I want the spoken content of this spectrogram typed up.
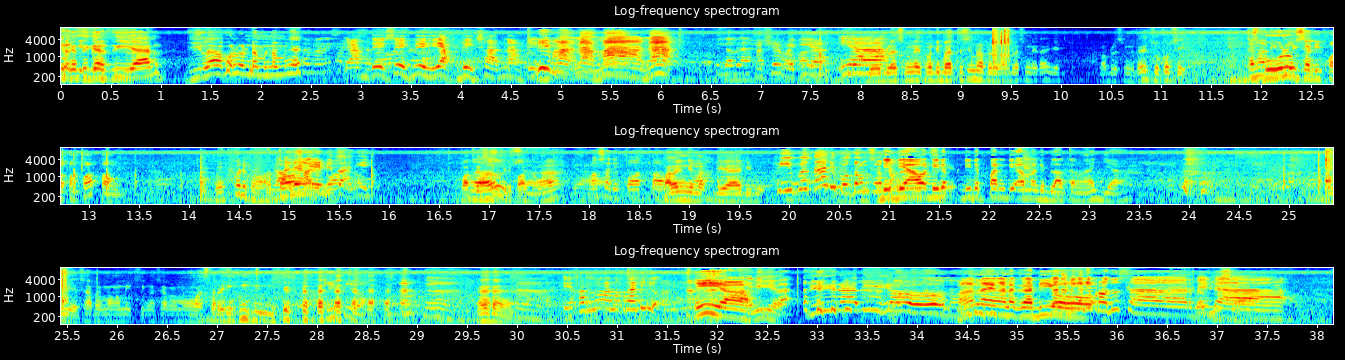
Ganti-gantian. Gila apa lu enam-enamnya? Yang di sini, yang di sana, Di mana-mana. 13. Masya bagi ya Iya. 12 menit mau dibatasin berapa? 15 menit aja. 15 menit aja cukup sih. Kan nanti 10 itu juga dipotong-potong. Kok dipotong? Ada yang edit lagi Podcast harus dipotong. Nggak usah dipotong. Paling di, dia di Ribet ah dipotong-potong Di dia di, de- di depan di sama di belakang aja. iya siapa yang mau nge-mixing, siapa yang mau mastering. Gitu lah. Ya kan lu anak radio. iya. iya. Di radio. Mana yang anak radio? Tapi kan dia produser, beda.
